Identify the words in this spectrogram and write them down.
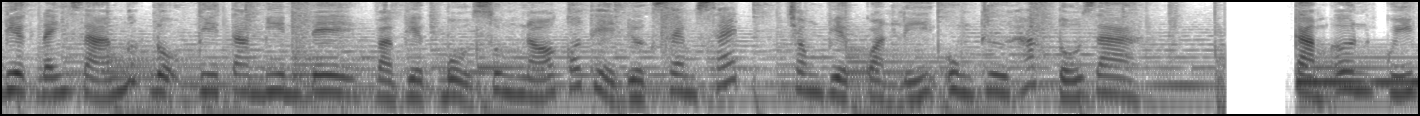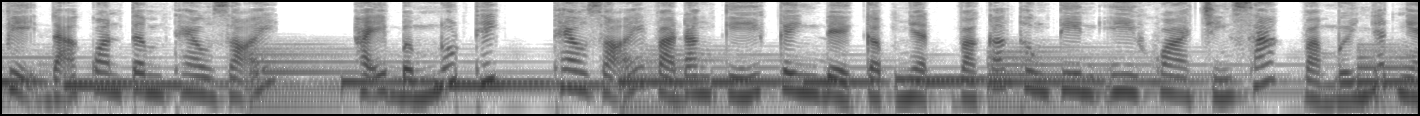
việc đánh giá mức độ vitamin D và việc bổ sung nó có thể được xem xét trong việc quản lý ung thư hắc tố da. Cảm ơn quý vị đã quan tâm theo dõi. Hãy bấm nút thích, theo dõi và đăng ký kênh để cập nhật và các thông tin y khoa chính xác và mới nhất nhé.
